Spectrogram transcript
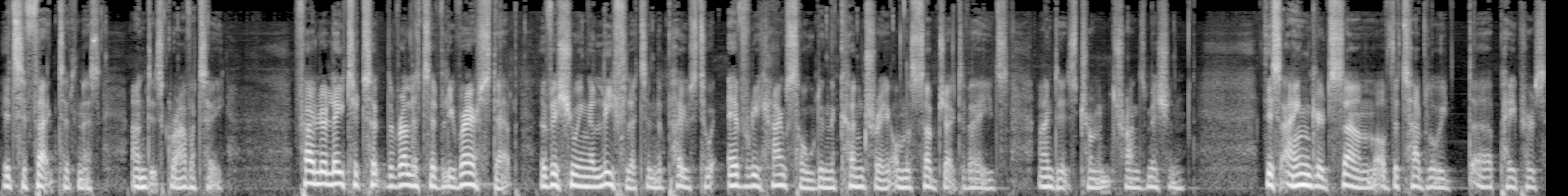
its effectiveness, and its gravity. Fowler later took the relatively rare step of issuing a leaflet in the post to every household in the country on the subject of AIDS and its tr- transmission. This angered some of the tabloid uh, papers,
